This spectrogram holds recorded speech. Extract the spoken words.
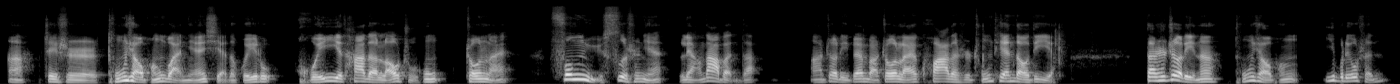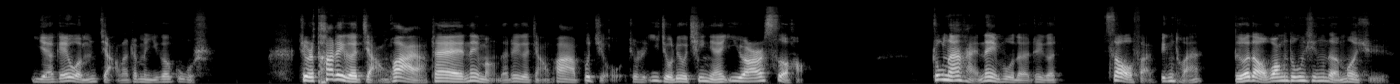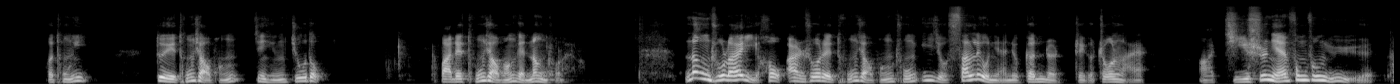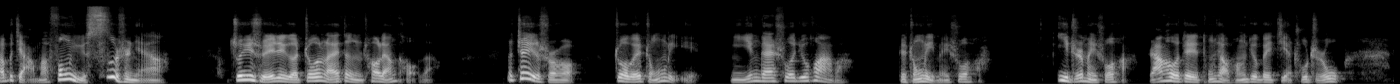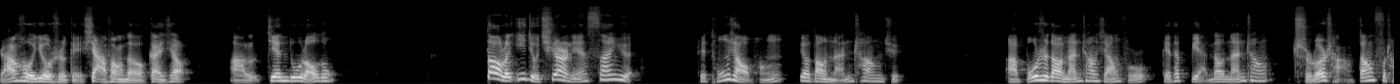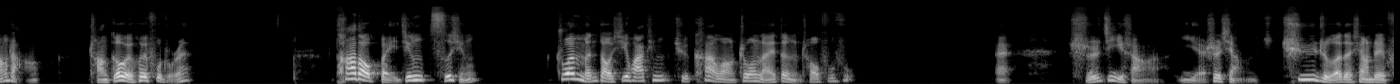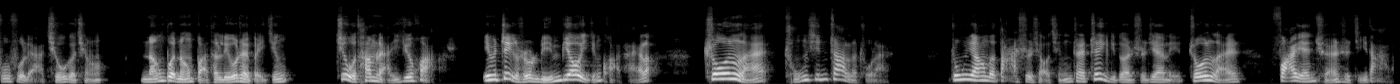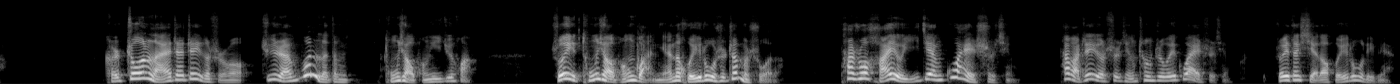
啊，这是童小鹏晚年写的回忆录，回忆他的老主公周恩来风雨四十年，两大本子啊。这里边把周恩来夸的是从天到地呀，但是这里呢，童小鹏一不留神也给我们讲了这么一个故事。就是他这个讲话呀，在内蒙的这个讲话不久，就是一九六七年一月二十四号，中南海内部的这个造反兵团得到汪东兴的默许和同意，对童小鹏进行纠斗，把这童小鹏给弄出来了。弄出来以后，按说这童小鹏从一九三六年就跟着这个周恩来啊，几十年风风雨雨，他不讲吗？风雨四十年啊，追随这个周恩来、邓颖超两口子。那这个时候，作为总理，你应该说句话吧？这总理没说话，一直没说话。然后这童小鹏就被解除职务，然后又是给下放到干校啊，监督劳动。到了一九七二年三月，这童小鹏要到南昌去，啊，不是到南昌降服，给他贬到南昌齿轮厂当副厂长，厂革委会副主任。他到北京辞行。专门到西华厅去看望周恩来、邓颖超夫妇，哎，实际上啊，也是想曲折的向这夫妇俩求个情，能不能把他留在北京？就他们俩一句话，因为这个时候林彪已经垮台了，周恩来重新站了出来，中央的大事小情，在这一段时间里，周恩来发言权是极大的。可是周恩来在这个时候居然问了邓童小鹏一句话。所以，童小鹏晚年的回忆录是这么说的：“他说还有一件怪事情，他把这个事情称之为怪事情。所以他写到回忆录里边。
